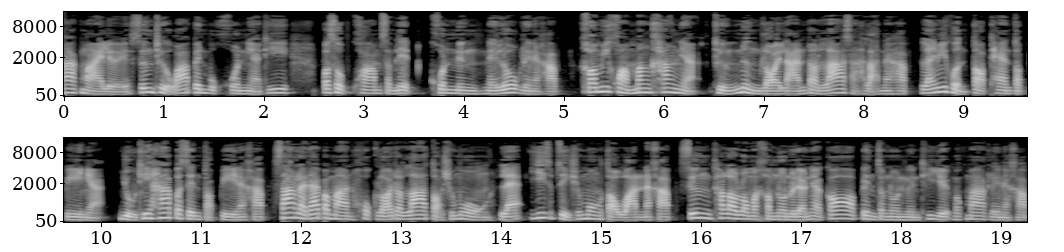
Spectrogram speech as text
มากมายเลย ซึ่งถือว่าเป็นบุคคลเนี่ยที่ประสบความสำเร็จคนหนึ่งในโลกเลยนะครับเขามีความมั่งคั่งเนี่ยถึง 100 ล้านดอลลาร์สหรัฐนะครับและมีผลตอบแทนต่อปีเนี่ยอยู่ที่ 5%ต่อปีนะครับสร้างรายได้ประมาณ 600 ดอลลาร์ต่อชั่วโมง และ 24 ชั่วโมงต่อวันนะครับซึ่งถ้าเราลงมาคำนวณดูแล้วเนี่ยก็เป็นจำนวนเงินที่เยอะมาก ๆ เลยนะครับ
